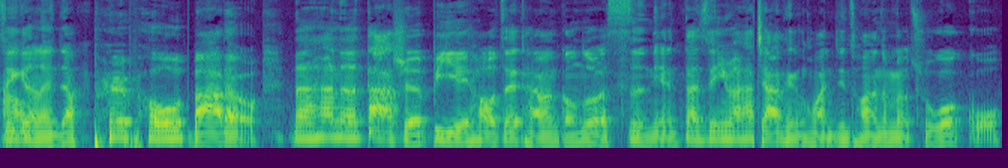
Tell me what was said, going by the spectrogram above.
这个人叫 Purple Bottle，那他呢，大学毕业后在台湾工作了四年，但是因为他家庭环境从来都没有出过国，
